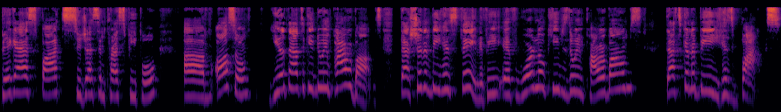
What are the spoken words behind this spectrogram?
big ass spots to just impress people. Um, also, he doesn't have to keep doing power bombs. That shouldn't be his thing. If he, if Wardlow keeps doing power bombs, that's gonna be his box.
